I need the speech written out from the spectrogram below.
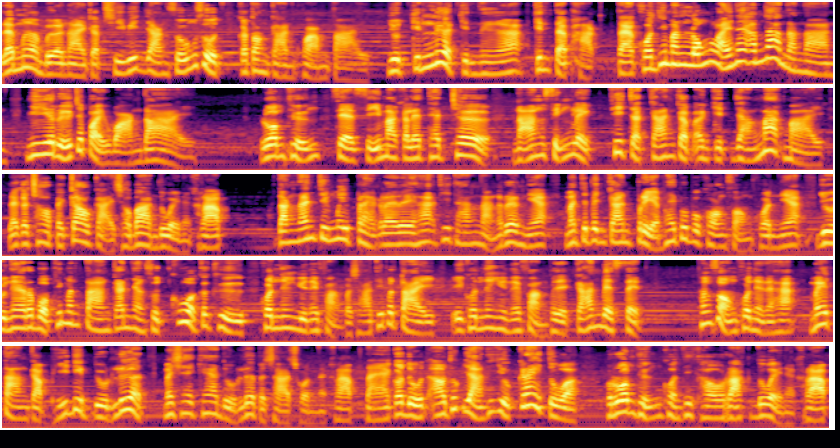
และเมื่อเบื่อหน่ายกับชีวิตอย่างสูงสุดก็ต้องการความตาย หยุดกินเลือดกินเนื้อ กินแต่ผัก แต่คนที่มันหลงไหลในอำนาจนานๆ มีหรือจะปล่อยวางได้ รวมถึงเสียดสีมาร์กาเร็ตแทชเชอร์นางสิงเหล็กที่จัดการกับอังกฤษอย่างมากมาย และก็ชอบไปก้าวไก่ชาวบ้านด้วยนะครับดังนั้นจึงไม่แปลกอะไรเลยฮะที่ทางหนังเรื่องนี้มันจะเป็นการเปรียบให้ผู้ปกครองสองคนนี้อยู่ในระบบที่มันต่างกันอย่างสุดขั้วก็คือ คนหนึงอยู่ในฝั่งประชาธิปไตย อีกคนหนึงอยู่ในฝั่งเผด็จการเบ็ดเสร็จ ทั้งสองคนเนี่ยนะฮะไม่ต่างกับผีดิบดูดเลือด ไม่ใช่แค่ดูดเลือดประชาชนนะครับแต่ก็ดูดเอาทุกอย่างที่อยู่ใกล้ตัว รวมถึงคนที่เขารักด้วยนะครับ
